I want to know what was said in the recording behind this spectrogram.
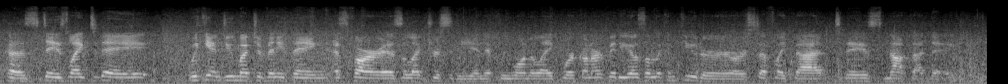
Because days like today, we can't do much of anything as far as electricity. And if we want to like work on our videos on the computer or stuff like that, today's not that day.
